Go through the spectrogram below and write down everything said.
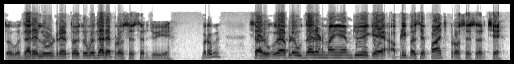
તો વધારે લોડ રહેતો હોય તો વધારે પ્રોસેસર જોઈએ. બરોબર? સારું. હવે આપણે ઉદાહરણમાં અહીંયા એમ જોઈએ કે આપણી પાસે પાંચ પ્રોસેસર છે.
